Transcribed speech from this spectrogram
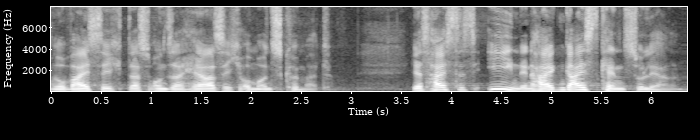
So weiß ich, dass unser Herr sich um uns kümmert. Jetzt heißt es, ihn, den Heiligen Geist kennenzulernen.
